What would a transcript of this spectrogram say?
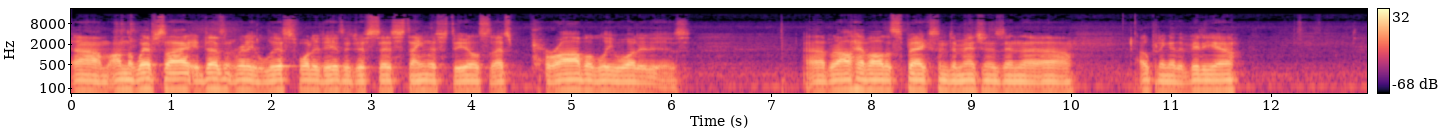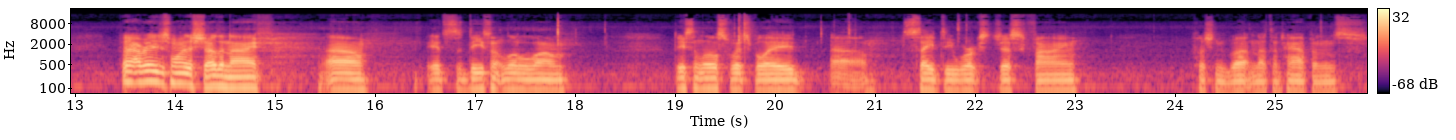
Um, on the website, it doesn't really list what it is. It just says stainless steel, so that's probably what it is. Uh, but I'll have all the specs and dimensions in the uh, opening of the video. But I really just wanted to show the knife. Uh, it's a decent little, um, decent little switchblade. Uh, safety works just fine. Pushing the button, nothing happens.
